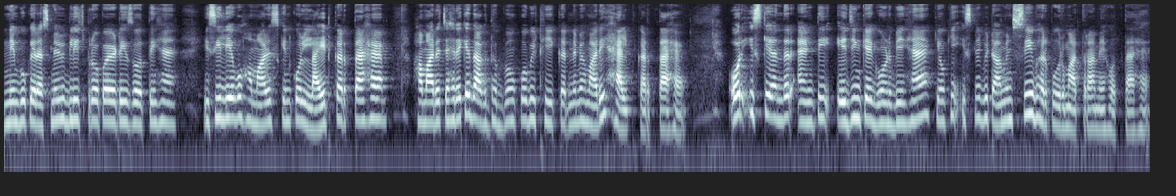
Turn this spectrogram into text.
नींबू के रस में भी ब्लीच प्रॉपर्टीज़ होती हैं, इसीलिए वो हमारे स्किन को लाइट करता है, हमारे चेहरे के दाग धब्बों को भी ठीक करने में हमारी हेल्प करता है। और इसके अंदर एंटी एजिंग के गुण भी हैं, क्योंकि इसमें विटामिन सी भरपूर मात्रा में होता है।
